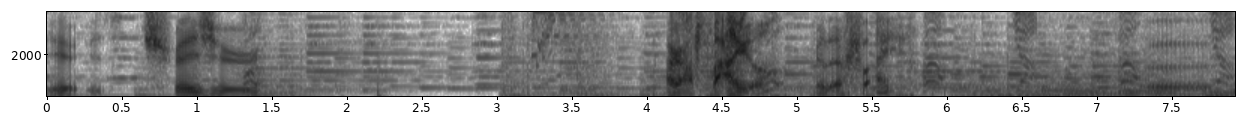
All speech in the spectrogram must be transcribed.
There is treasure. I got fire! I got that fire. Uh,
